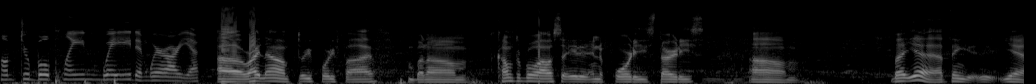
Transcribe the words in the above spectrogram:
comfortable plane weight, and where are you? Uh, right now I'm 345, but um, comfortable. I would say in the 40s, 30s. Um, but yeah, I think yeah,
